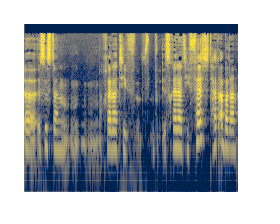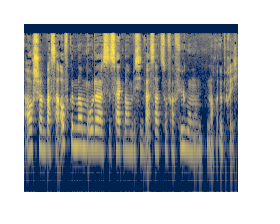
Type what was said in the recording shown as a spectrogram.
äh, es ist dann noch relativ, ist relativ fest, hat aber dann auch schon Wasser aufgenommen oder es ist halt noch ein bisschen Wasser zur Verfügung und noch übrig.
